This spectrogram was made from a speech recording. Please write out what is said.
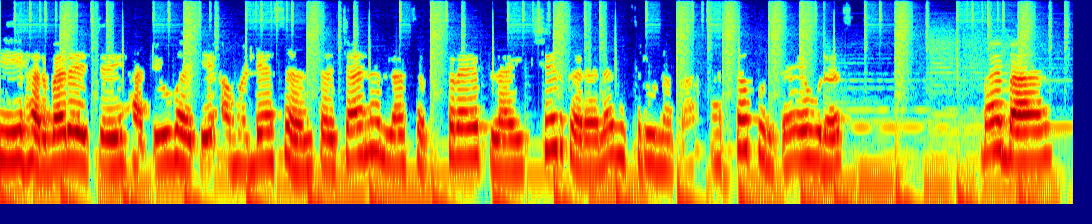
ही हरभऱ्याचे हाटीव भाजी आवडली असेल तर चॅनलला सबस्क्राईब लाईक शेअर करायला विसरू नका. आता पुरतं एवढंच. बाय बाय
